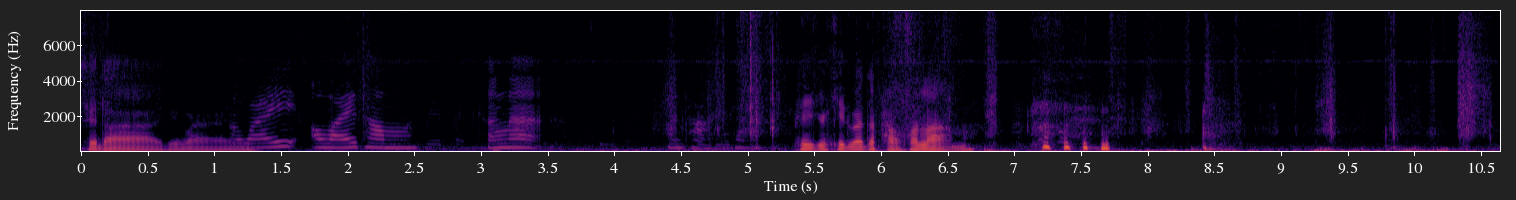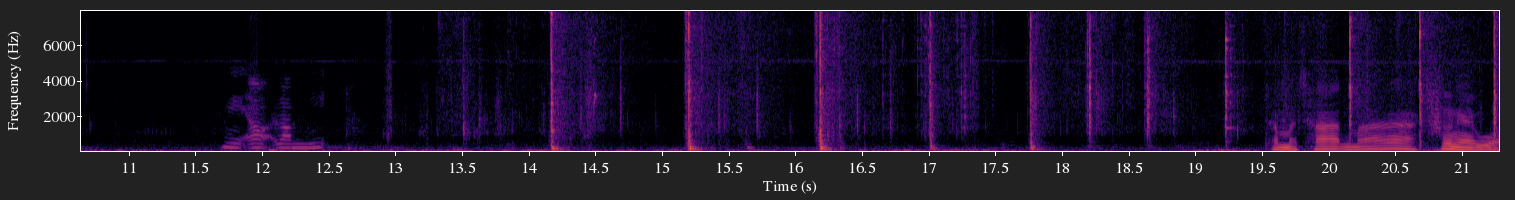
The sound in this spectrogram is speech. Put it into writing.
เสียดายพี่ไม้เอาไว้เอาไว้ทำข้างหน้า มันผ่าไม่ได้พี่ก็คิดว่าจะเผาข้าวหลาม นี่เอาลำนี้ ธรรมชาติมากนู่นไงวัว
